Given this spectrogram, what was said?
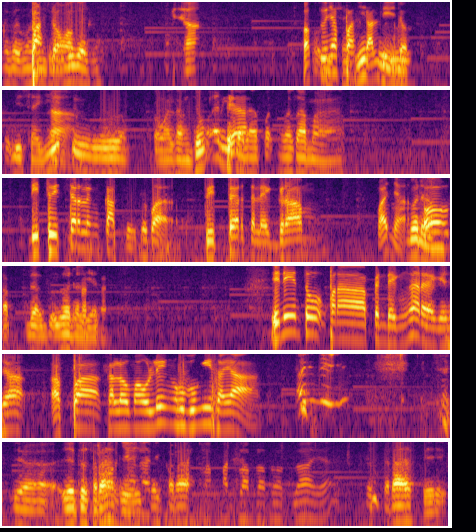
Dapat malam Pas Jumat dong. juga sih. Waktunya bisa pas gitu? kali, Cuk. Kok bisa Nah. gitu? Malam Jumat kita Ya. dapat sama-sama. Di Twitter lengkap tuh, coba. Twitter, Telegram, banyak. Gue udah oh, lengkap, udah gue udah lihat. ini untuk para pendengar ya, guys ya. Apa kalau mau link hubungi saya. Ya, ya terserah sih, terserah, bla bla bla bla ya terserah sih.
